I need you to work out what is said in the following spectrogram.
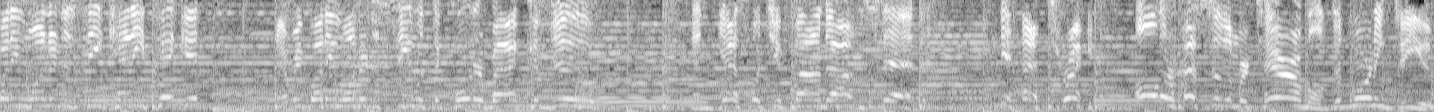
Everybody wanted to see Kenny Pickett. Everybody wanted to see what the quarterback could do. And guess what you found out instead? Yeah, that's right. All the rest of them are terrible. Good morning to you.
